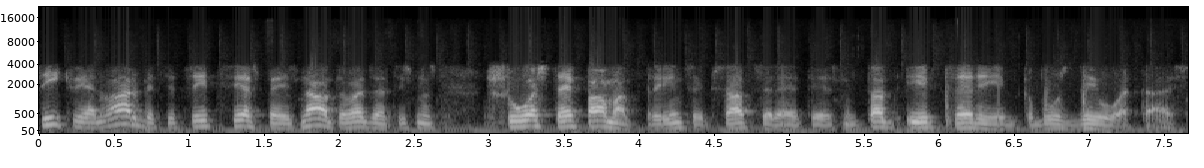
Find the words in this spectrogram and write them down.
cik vien var, bet, ja citas iespējas nav, tad vajadzētu vismaz šos te pamatprincipus atcerēties. Un tad ir cerība, ka būs dzīvotājs.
